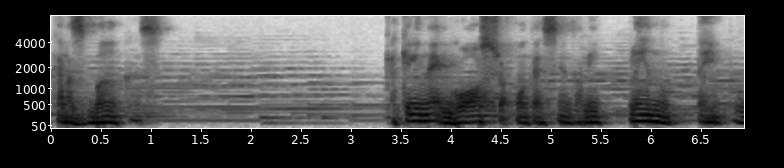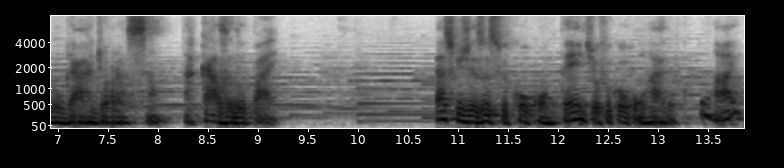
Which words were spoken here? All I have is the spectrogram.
aquelas bancas, aquele negócio acontecendo ali em pleno templo, lugar de oração, na casa do Pai. Você acha que Jesus ficou contente ou ficou com raiva? Ficou com raiva.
